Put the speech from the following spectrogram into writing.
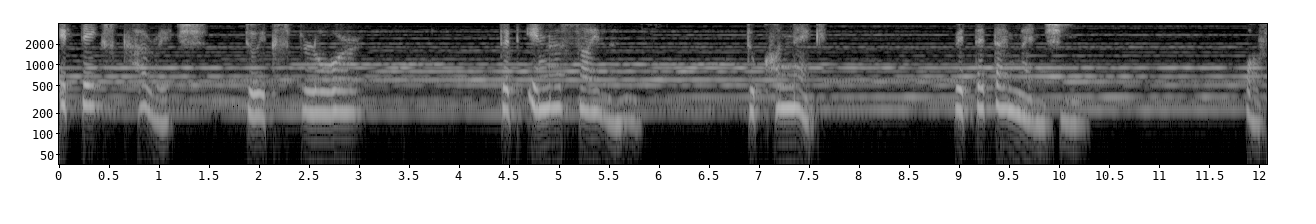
It takes courage to explore that inner silence, to connect with the dimension of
